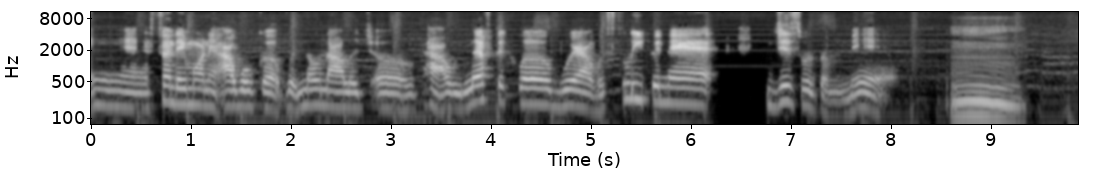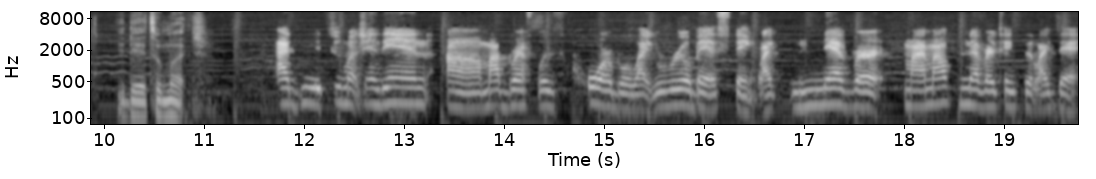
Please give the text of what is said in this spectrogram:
and Sunday morning I woke up with no knowledge of how we left the club, where I was sleeping at. Just was a mess. Mm, you did too much. I did too much, and then um, my breath was horrible, like real bad stink. Like never, my mouth never tasted like that.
